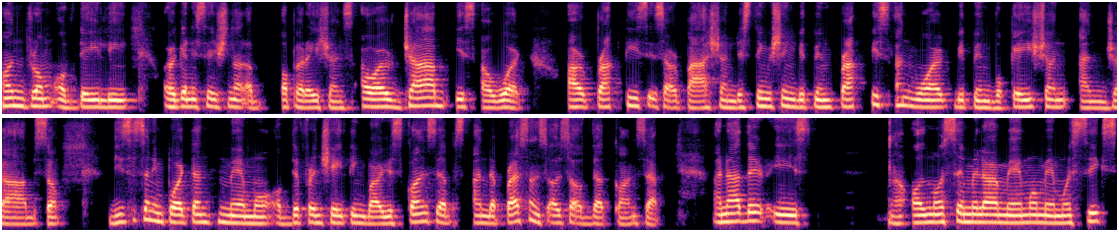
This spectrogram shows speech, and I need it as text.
humdrum of daily organizational operations. Our job is our work. Our practice is our passion, distinguishing between practice and work, between vocation and job. So this is an important memo of differentiating various concepts and the presence also of that concept. Another is uh, almost similar memo, memo 6,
